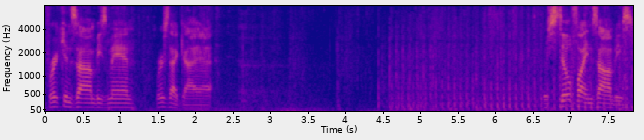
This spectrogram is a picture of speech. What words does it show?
Freaking zombies, man. Where's that guy at? They're still fighting zombies.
